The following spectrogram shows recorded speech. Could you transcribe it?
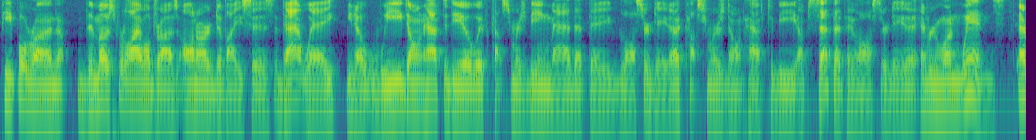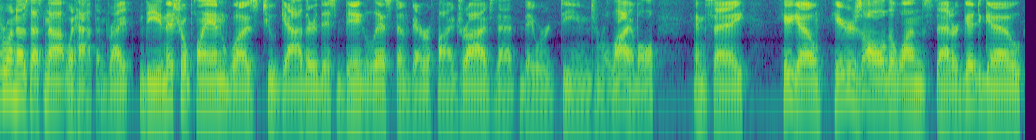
people run the most reliable drives on our devices. That way, you know, we don't have to deal with customers being mad that they lost their data. Customers don't have to be upset that they lost their data. Everyone wins. Everyone knows that's not what happened, right? The initial plan was to gather this big list of verified drives that they were deemed reliable and say, here you go. Here's all the ones that are good to go.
